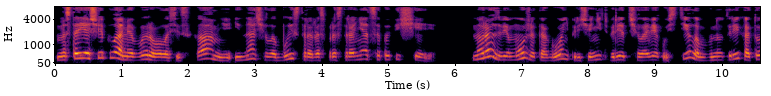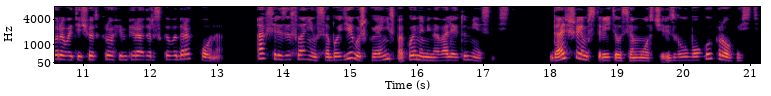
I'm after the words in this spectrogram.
Настоящее пламя вырвалось из камня и начало быстро распространяться по пещере. Но разве может огонь причинить вред человеку с телом, внутри которого течет кровь императорского дракона? Аксель заслонил с собой девушку, и они спокойно миновали эту местность. Дальше им встретился мост через глубокую пропасть.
